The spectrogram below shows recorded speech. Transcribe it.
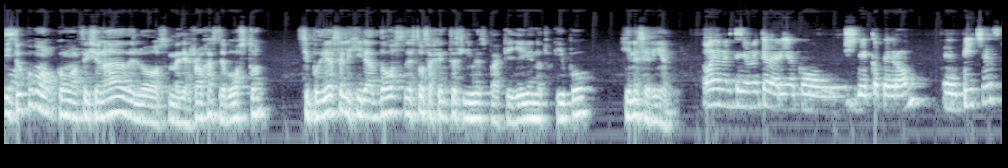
Y tú como, como aficionada de los Medias Rojas de Boston, si pudieras elegir a dos de estos agentes libres para que lleguen a tu equipo, ¿quiénes serían? Obviamente yo me quedaría con Jacob DeGrom en pitchers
